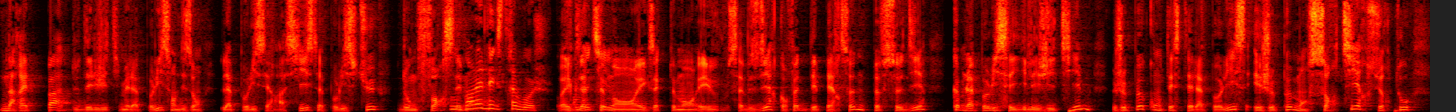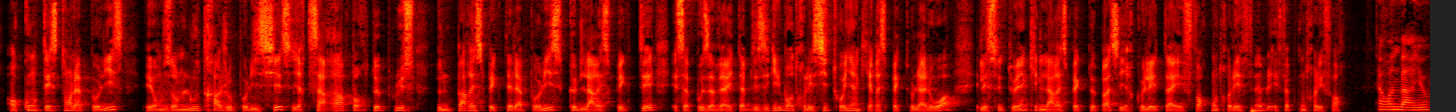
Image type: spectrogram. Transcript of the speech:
n'arrête pas de délégitimer la police en disant la police est raciste, la police tue, donc forcément. Vous parlez de l'extrême gauche. exactement, exactement. Et ça veut dire qu'en fait, des personnes peuvent se dire, comme la police est illégitime, je peux contester la police et je peux m'en sortir surtout en contestant la police et en faisant de l'outrage aux policiers. C'est-à-dire que ça rapporte plus de ne pas respecter la police que de la respecter et ça pose un véritable déséquilibre entre les citoyens qui respectent la loi et les citoyens qui ne la respectent pas. C'est-à-dire que l'État est fort contre les faibles et faible contre les forts. Erwan Barrio.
